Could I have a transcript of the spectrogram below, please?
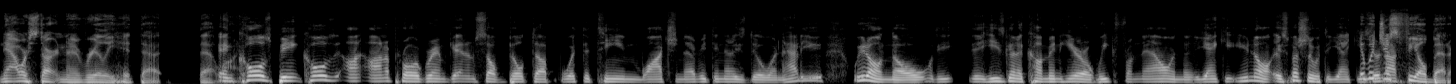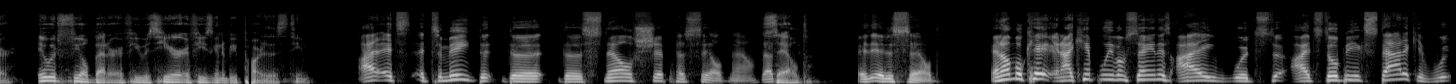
Now we're starting to really hit that that line. And Cole's being Cole's on, on a program, getting himself built up with the team, watching everything that he's doing. How do you? We don't know. The, the, he's going to come in here a week from now, and the Yankee, you know, especially with the Yankees, it would they're just feel better. It would feel better if he was here if he's going to be part of this team. I, it's uh, to me the the the Snell ship has sailed now. That's Sailed. It, it is sailed, and I'm okay. And I can't believe I'm saying this. I would, st- I'd still be ecstatic if we,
